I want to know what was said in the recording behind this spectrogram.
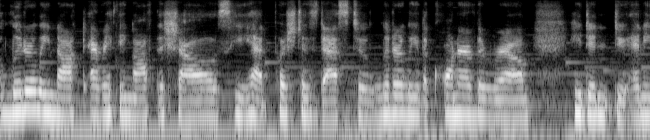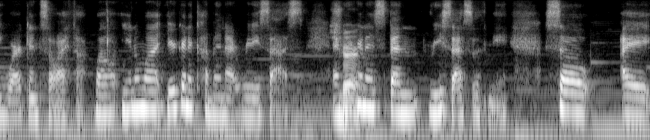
literally knocked everything off the shelves. He had pushed his desk to literally the corner of the room. He didn't do any work. And so I thought, well, you know what? You're going to come in at recess and sure. you're going to spend recess with me. So I,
